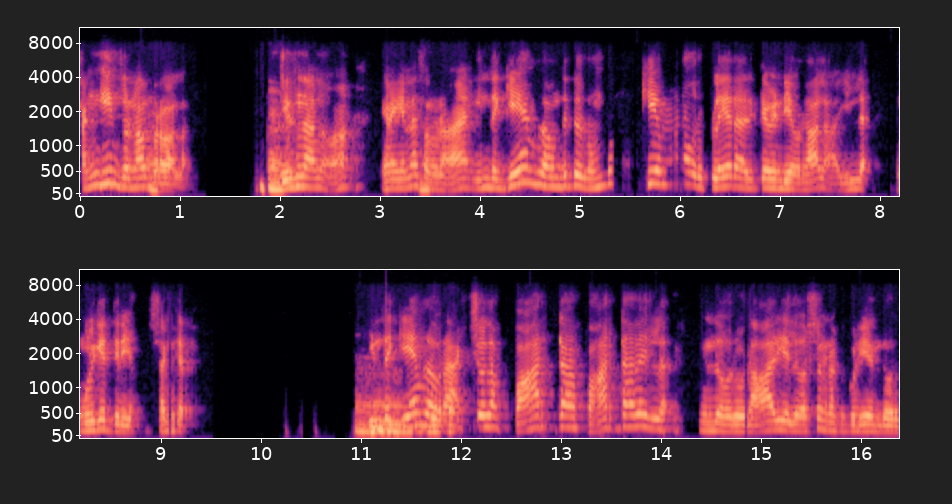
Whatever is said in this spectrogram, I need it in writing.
சங்கின்னு சொன்னாலும் பரவாயில்ல. இருந்தாலும் எனக்கு என்ன சொல்லணும்னா இந்த கேம்ல வந்துட்டு ரொம்ப முக்கியமான ஒரு பிளேயரா இருக்க வேண்டிய ஒரு ஆளா இல்ல. உங்களுக்கே தெரியும் சங்கர். இந்த கேம்ல ஒரு ஆக்சுவலா பார்ட்டா பார்ட்டாவே இல்ல. இந்த ஒரு ஒரு ஆறு ஏழு வருஷம் நடக்கக்கூடிய இந்த ஒரு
